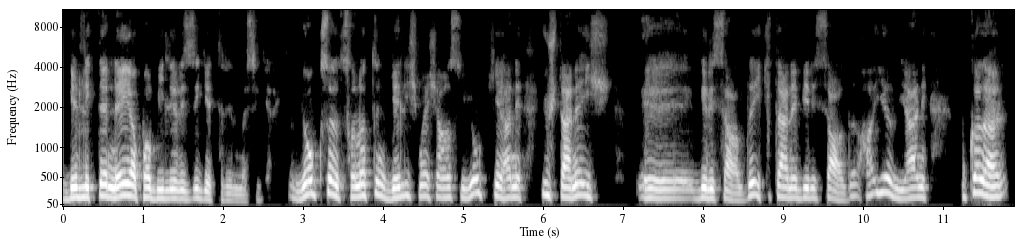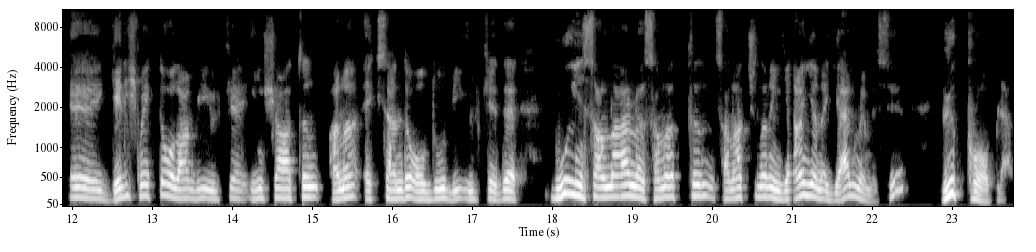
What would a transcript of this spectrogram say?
birlikte ne yapabiliriz'i getirilmesi gerekiyor. Yoksa sanatın gelişme şansı yok ki hani üç tane iş e, birisi aldı, iki tane birisi aldı. Hayır yani bu kadar e, gelişmekte olan bir ülke, inşaatın ana eksende olduğu bir ülkede bu insanlarla sanatın, sanatçıların yan yana gelmemesi büyük problem.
